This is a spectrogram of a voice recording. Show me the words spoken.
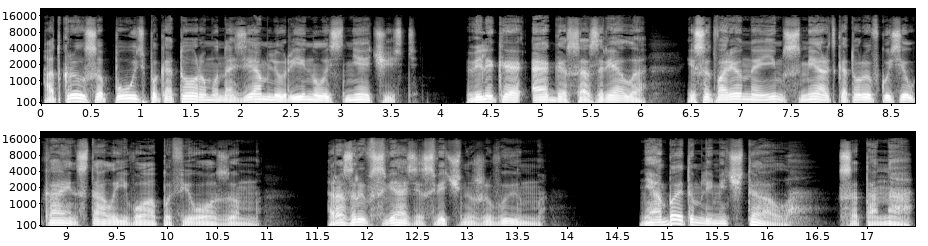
Открылся путь, по которому на землю ринулась нечисть. Великое эго созрело, и сотворенная им смерть, которую вкусил Каин, стала его апофеозом. Разрыв связи с вечно живым. Не об этом ли мечтал сатана?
